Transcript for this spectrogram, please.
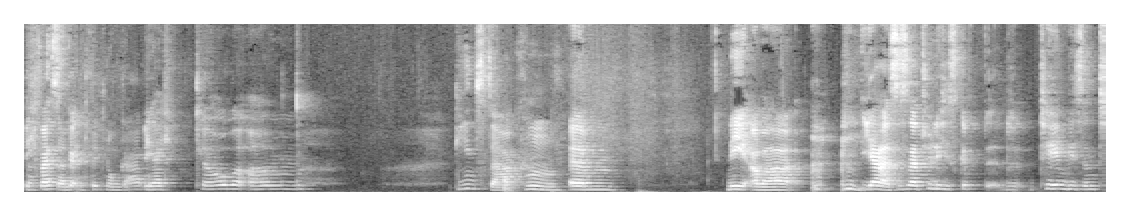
ich weiß, es eine Entwicklung gab. Ja, ich glaube am... Ähm Dienstag. Hm. Ähm, nee, aber ja, es ist natürlich, es gibt äh, Themen, die sind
